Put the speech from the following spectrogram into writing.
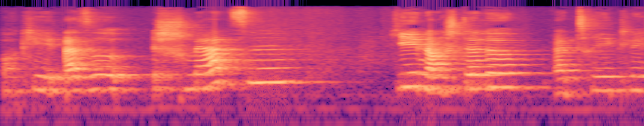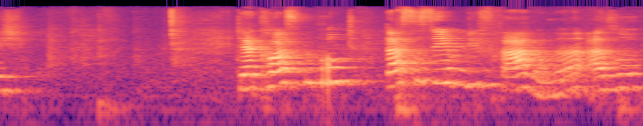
Okay, also Schmerzen je nach Stelle erträglich. Der Kostenpunkt, das ist eben die Frage. Ne? Also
